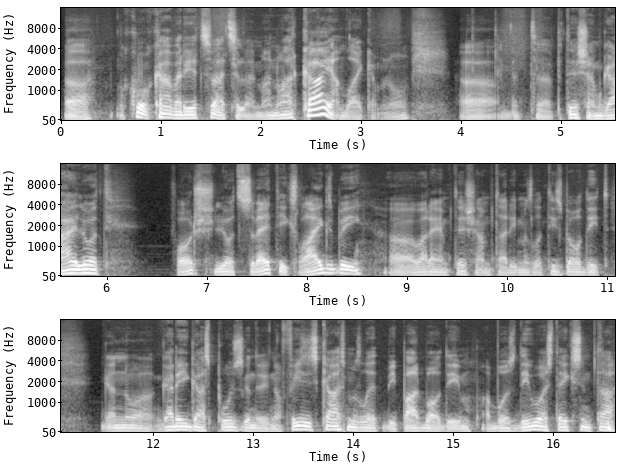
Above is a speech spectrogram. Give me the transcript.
Uh, ko, kā var iet svētceļojumā? Nu, ar kājām, laikam. Nu. Uh, bet uh, patiešām gāja ļoti foršs, ļoti svētīgs laiks bija. Uh, varējām tiešām tā arī mazliet izbaudīt gan no garīgās puses, gan arī no fiziskās. Mazliet bija pārbaudījumi abos divos, teiksim tā.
